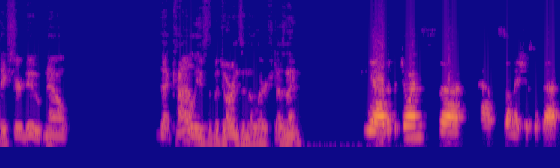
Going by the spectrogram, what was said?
They sure do. Now, that kind of leaves the Bajorans in the lurch, doesn't it? Yeah, the Bajorans uh, have some issues with that.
